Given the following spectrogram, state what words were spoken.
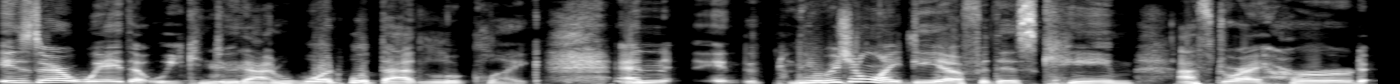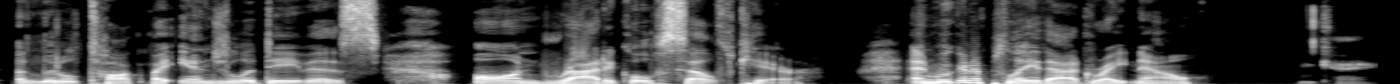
Is there a way that we can do mm-hmm. that? What would that look like? And it, the original idea for this came after I heard a little talk by Angela Davis on radical self-care. And we're going to play that right now. Okay.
